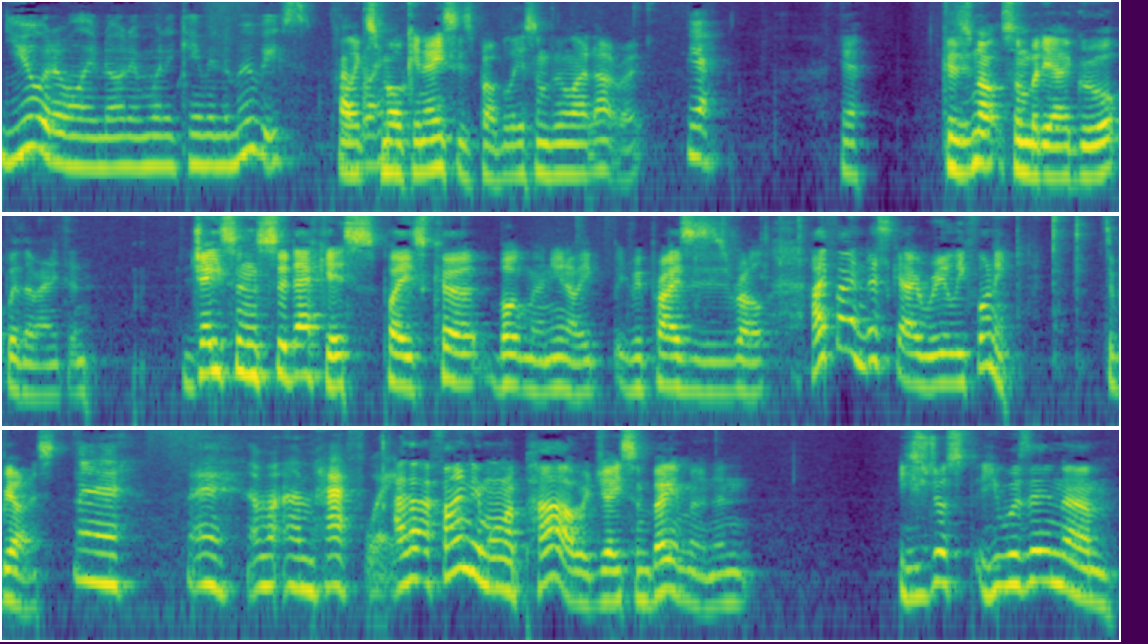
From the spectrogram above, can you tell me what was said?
You would have only known him when he came into movies. like probably. Smoking Aces probably something like that, right? Yeah. Yeah. because he's not somebody I grew up with or anything. Jason Sudeikis plays Kurt Buckman. You know, he, he reprises his role. I find this guy really funny, to be honest. Eh, eh, I'm, I'm halfway. I, I find him on a par with Jason Bateman, and he's just he was in. um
